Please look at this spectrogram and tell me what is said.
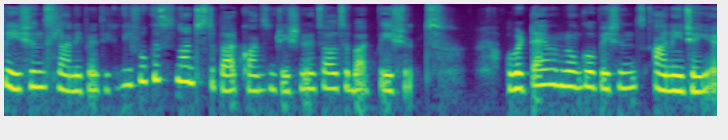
पेशेंस लानी पड़ती है क्योंकि focus is not just about concentration it's also about patience over time हम लोगों को पेशेंस आनी चाहिए।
